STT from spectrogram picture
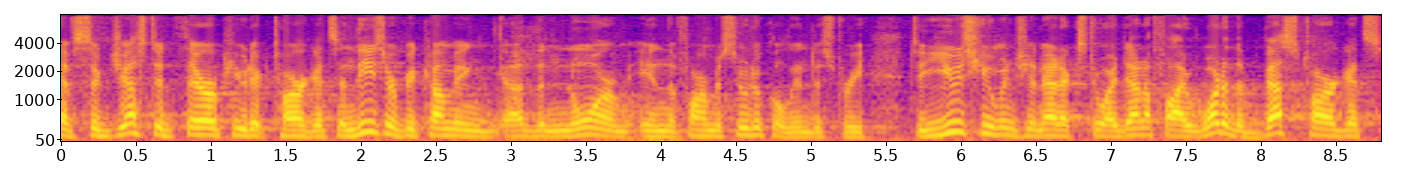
have suggested therapeutic targets, and these are becoming uh, the norm in the pharmaceutical industry to use human genetics to identify what are the best targets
